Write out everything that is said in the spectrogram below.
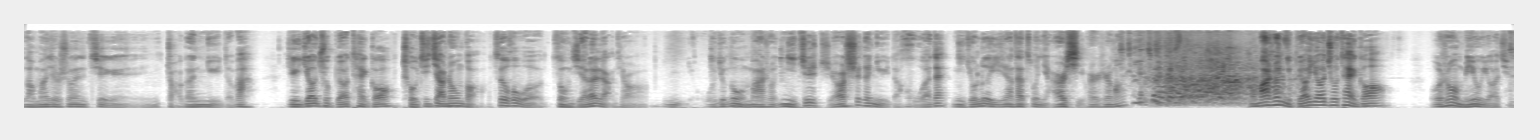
老妈就说这个找个女的吧，这个要求不要太高，丑妻家中宝。最后我总结了两条，我就跟我妈说，你这只要是个女的活的，你就乐意让她做你儿媳妇是吗？我妈说你不要要求太高，我说我没有要求。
